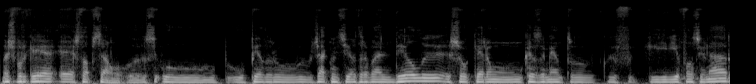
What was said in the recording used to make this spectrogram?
Mas porquê esta opção? O, Pedro já conhecia o trabalho dele, achou que era um casamento que, iria funcionar?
